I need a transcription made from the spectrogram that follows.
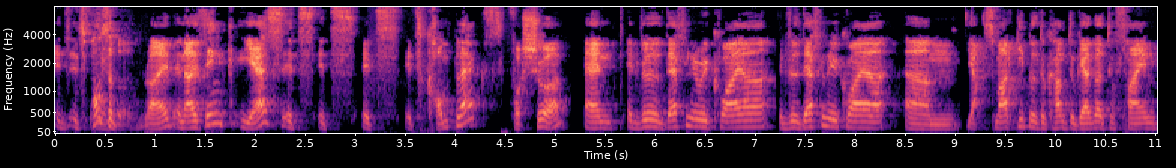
it's, it's possible, right? And I think yes, it's it's it's it's complex for sure, and it will definitely require it will definitely require um, yeah smart people to come together to find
